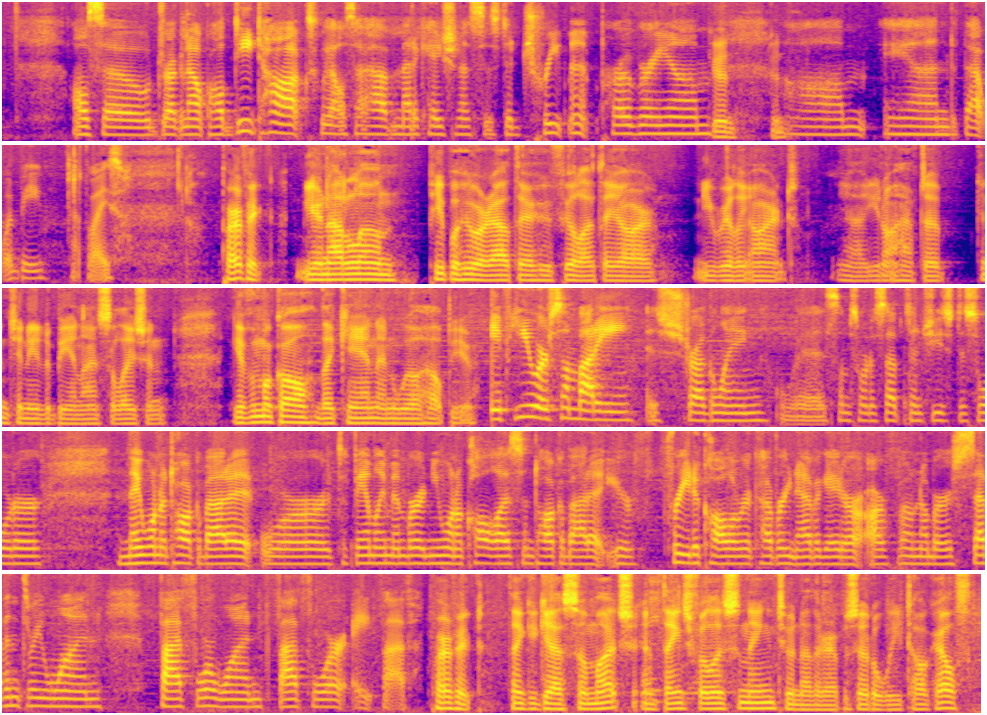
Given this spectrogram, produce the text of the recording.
also drug and alcohol detox. We also have medication assisted treatment program. Good, good. Um, and that would be Pathways. Perfect. You're not alone. People who are out there who feel like they are, you really aren't. You know, you don't have to continue to be in isolation. Give them a call. They can and will help you. If you or somebody is struggling with some sort of substance use disorder and they want to talk about it, or it's a family member and you want to call us and talk about it, you're free to call a recovery navigator. Our phone number is 731 541 5485. Perfect. Thank you guys so much. And thanks for listening to another episode of We Talk Health.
